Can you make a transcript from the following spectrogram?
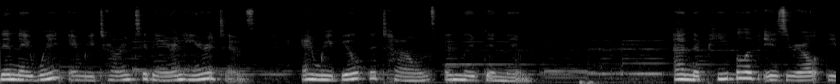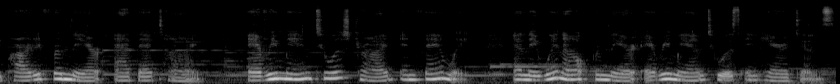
Then they went and returned to their inheritance, and rebuilt the towns and lived in them. And the people of Israel departed from there at that time, every man to his tribe and family, and they went out from there every man to his inheritance.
